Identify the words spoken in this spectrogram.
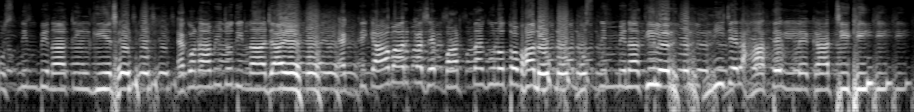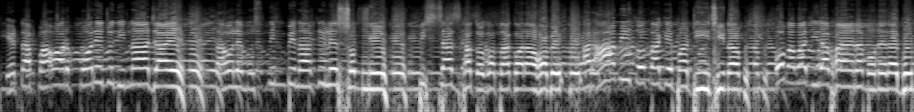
মুসলিম বিন আকিল গিয়েছেন। এখন আমি যদি না যাই, একদিকে আমার কাছে বার্তাগুলো তো ভালো, মুসলিম বিন আকিলের নিজের হাতের লেখা চিঠি এটা পাওয়ার পরে যদি না যায়, তাহলে মুসলিম বিন আকিলের সঙ্গে বিশ্বাসঘাতকতা করা হবে। আর আমি তো তাকে পাঠিয়েছিলাম। ও বাবা জিরা ভাইরা মনে রাখুন,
